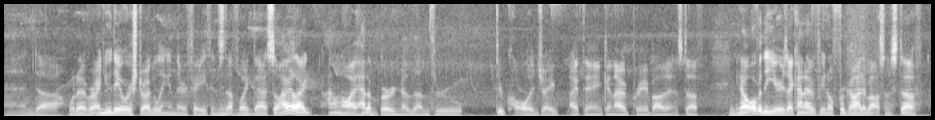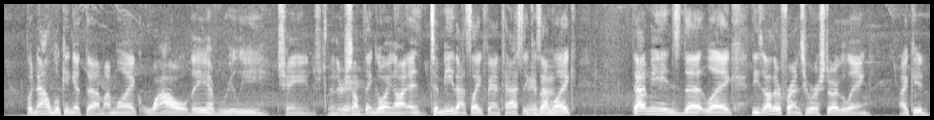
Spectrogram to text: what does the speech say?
and uh, whatever. I knew they were struggling in their faith and stuff like that. So I like I don't know. I had a burden of them through through college. I I think, and I would pray about it and stuff. You know, over the years, I kind of you know forgot about some stuff. But now looking at them, I'm like, wow, they have really changed, and there's something going on. And to me, that's like fantastic. Because I'm like, that means that like these other friends who are struggling, I could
